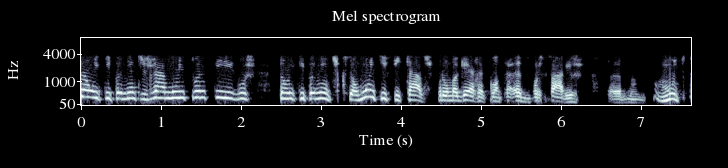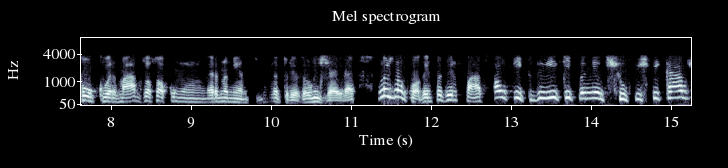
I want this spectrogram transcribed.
são equipamentos já muito antigos, são equipamentos que são muito eficazes para uma guerra contra adversários muito pouco armados ou só com um armamento de natureza ligeira, mas não podem fazer face ao tipo de equipamentos sofisticados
